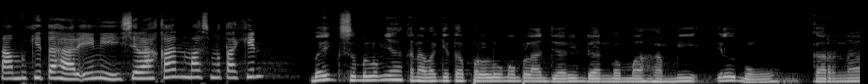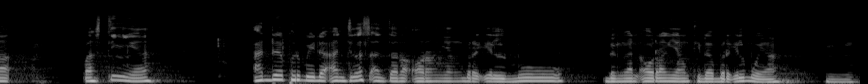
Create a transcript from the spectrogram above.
tamu kita hari ini. Silahkan Mas Mutakin. Baik, sebelumnya kenapa kita perlu mempelajari dan memahami ilmu? Karena pastinya ada perbedaan jelas antara orang yang berilmu dengan orang yang tidak berilmu ya. Hmm.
